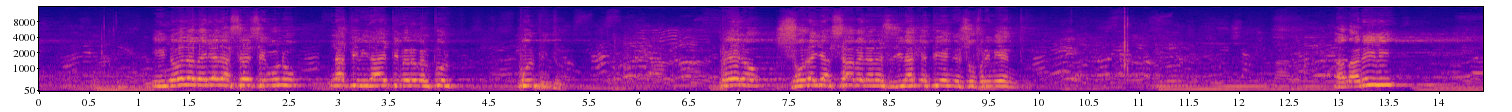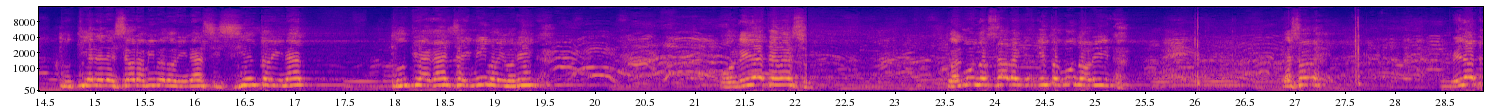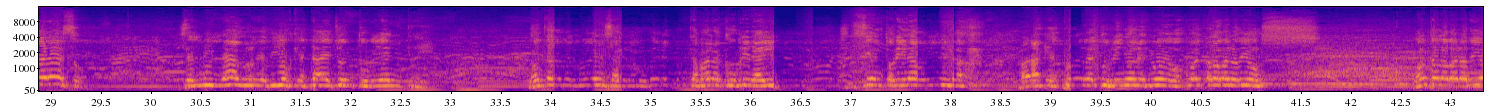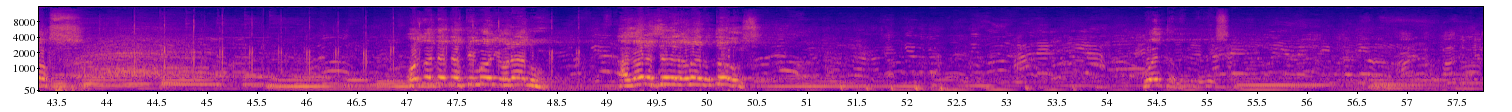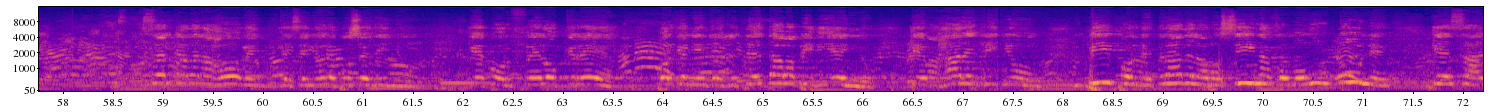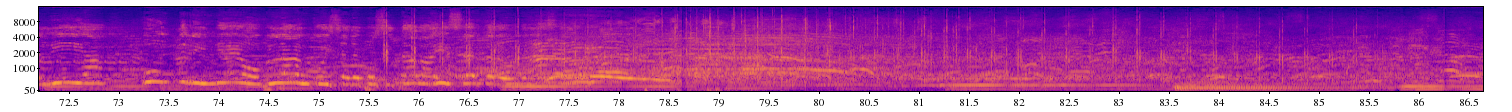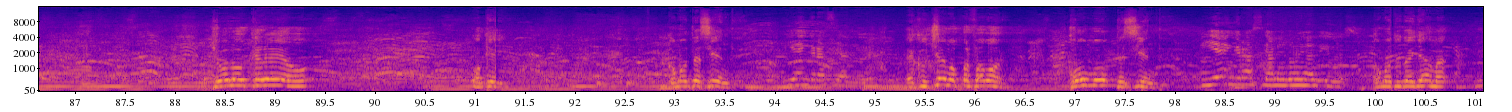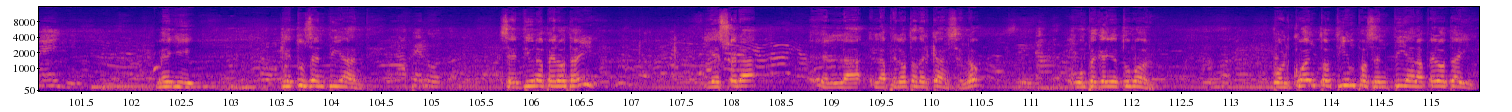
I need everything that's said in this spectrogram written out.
y no debería de hacerse en una actividad del primero en el púlpito. Pero solo ella sabe la necesidad que tiene el sufrimiento. Amarili, tú tienes deseo ahora mismo de orinar. Si siento orinar, tú te agachas ahí mismo y orinas. Olvídate de eso. Todo el mundo sabe que aquí todo el mundo orina. Eso es. Olvídate de eso. Es el milagro de Dios que está hecho en tu vientre. No te dé vergüenza que las mujeres te van a cubrir ahí. Si siento orina, orina. Para que pruebe tus riñones nuevos. Cuenta la mano Dios. Cuenta la mano a Dios. Oiga este testimonio, oramos. Agárrense de la mano todos. Cuéntame. Cerca de la joven que el Señor le puso el riñón, que por fe lo crea, porque mientras usted estaba pidiendo que bajara el riñón, vi por detrás de la bocina como un túnel que salía un trineo blanco y se depositaba ahí cerca de donde yo estaba. Yo lo creo. Ok. ¿Cómo te sientes? Bien, gracias a Dios. Escuchemos, por favor. ¿Cómo te sientes? Bien, gracias le doy a Dios. ¿Cómo tú te llamas? Meji, Meji. ¿Qué tú sentías antes? una pelota. Sentí una pelota ahí. Y eso era la, la pelota del cáncer, ¿no? Un pequeño tumor. ¿Por cuánto tiempo sentía la pelota ahí?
